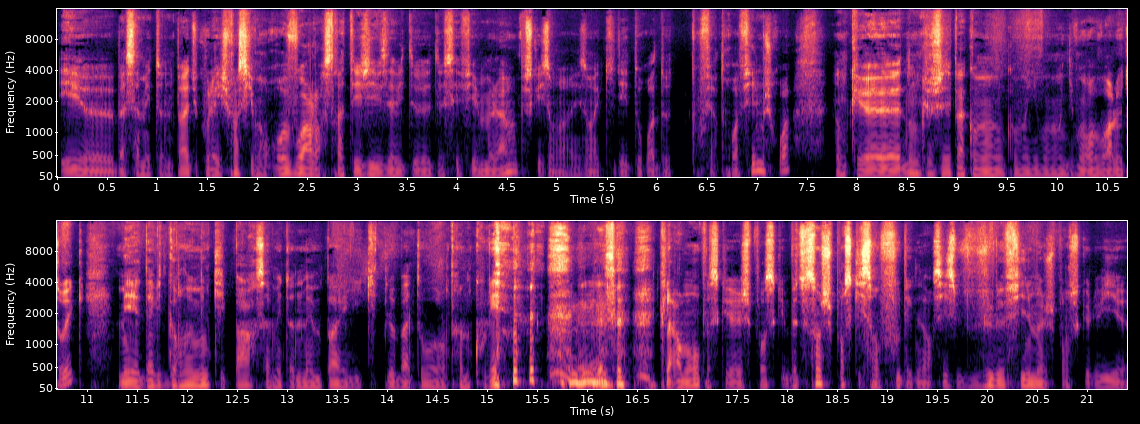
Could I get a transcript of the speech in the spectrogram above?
Et euh, bah ça m'étonne pas. Du coup là, je pense qu'ils vont revoir leur stratégie vis-à-vis de, de ces films-là, parce qu'ils ont ils ont acquis les droits de pour faire trois films, je crois. Donc euh, donc je sais pas comment comment ils vont ils vont revoir le truc. Mais David Gordon qui part, ça m'étonne même pas. Il quitte le bateau en train de couler. Euh, clairement parce que je pense que de toute façon je pense qu'il s'en fout de l'exorcisme vu le film je pense que lui euh,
